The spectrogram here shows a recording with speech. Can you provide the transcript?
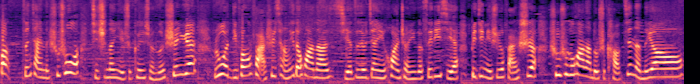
棒增强你的输出。其实呢，也是可以选择深渊。如果敌方法师强力的话呢，鞋子就建议换成一个 C D 鞋，毕竟你是个法师，输出的话呢都是靠技能的哟。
